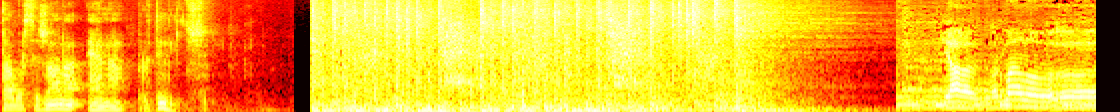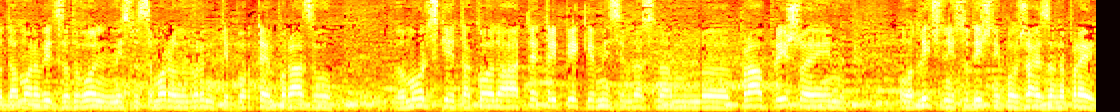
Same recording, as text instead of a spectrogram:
tabor sežana, ena proti nič. Ja, normalno, eh, da moram biti zadovoljen. Mi smo se morali vrniti po tem porazu v Murski, tako da te tri pike mislim, da so nam eh, prav prišle in odlični sodični položaj za naprej.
